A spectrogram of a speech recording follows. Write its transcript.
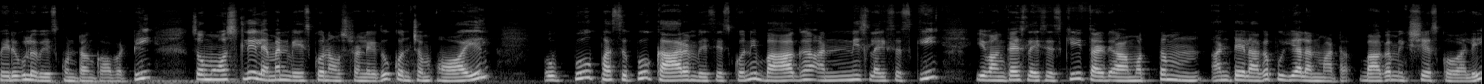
పెరుగులో వేసుకుంటాం కాబట్టి. సో మోస్ట్లీ లెమన్ వేసుకొని అవసరం లేదు. కొంచెం ఆయిల్ ఉప్పు పసుపు కారం వేసేసుకొని బాగా అన్ని స్లైసెస్కి ఈ వంకాయ స్లైసెస్కి తడి మొత్తం అంటేలాగా పుయ్యాలన్నమాట. బాగా మిక్స్ చేసుకోవాలి.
